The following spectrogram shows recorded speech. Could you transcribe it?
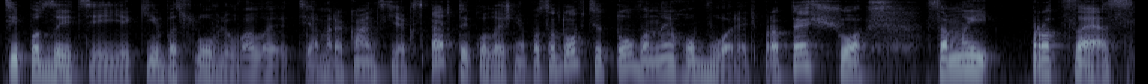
ці позиції, які висловлювали ці американські експерти, колишні посадовці, то вони говорять про те, що самий процес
